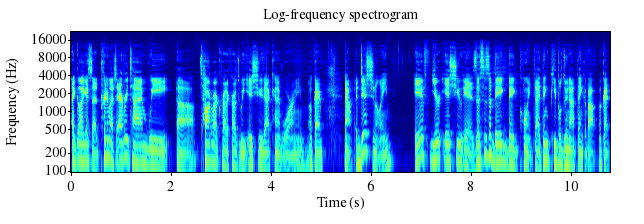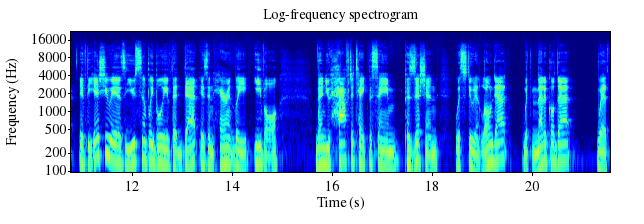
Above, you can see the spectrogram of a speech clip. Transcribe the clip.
like like I said, pretty much every time we uh, talk about credit cards, we issue that kind of warning. Okay, now additionally. If your issue is, this is a big, big point that I think people do not think about. Okay. If the issue is you simply believe that debt is inherently evil, then you have to take the same position with student loan debt, with medical debt, with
